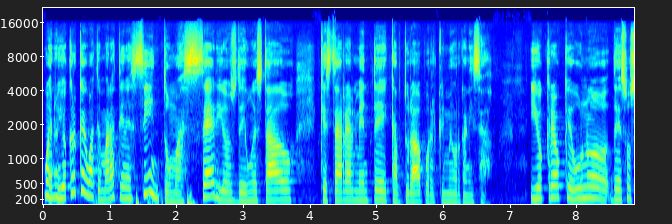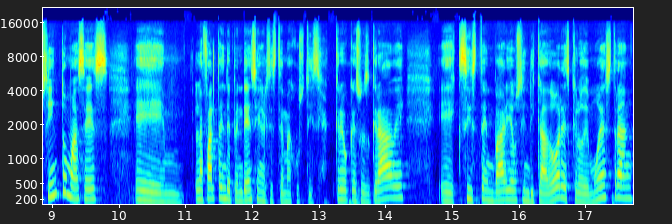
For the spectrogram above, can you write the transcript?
Bueno, yo creo que Guatemala tiene síntomas serios de un estado que está realmente capturado por el crimen organizado. Y yo creo que uno de esos síntomas es eh, la falta de independencia en el sistema de justicia. Creo que eso es grave. existen varios indicadores que lo demuestran.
